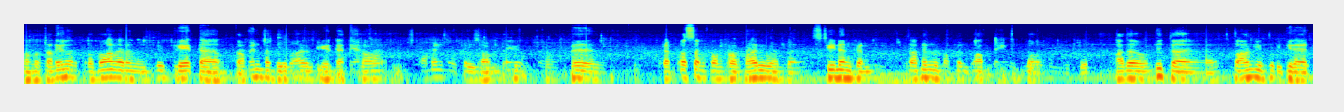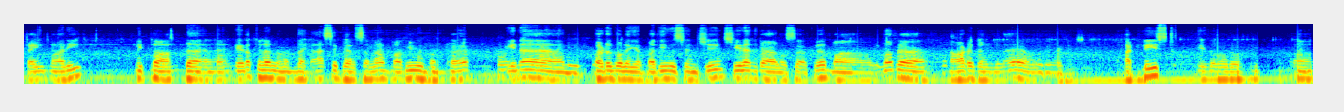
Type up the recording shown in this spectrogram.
நம்ம தலைவர் பிரபாகரன் வந்து கேட்ட தமிழ் மக்களுக்காக கேட்ட நேரம் தமிழ் மக்கள் வாழ்ந்த வந்து ரெப்ரசன்ட் பண்ற மாதிரி அந்த ஸ்ரீலங்கன் தமிழ் மக்கள் வாழ்ந்த அதை வந்து த- தாங்கி பிடிக்கிற கை மாதிரி இப்போ அந்த இடத்துல நடந்த மேசக்கர்ஸ் எல்லாம் பதிவு பண்ற இன படுகொலையை பதிவு செஞ்சு ஸ்ரீலங்கா அரசுக்கு உலக நாடுகள்ல ஒரு அட்லீஸ்ட் இதை ஒரு அஹ்,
